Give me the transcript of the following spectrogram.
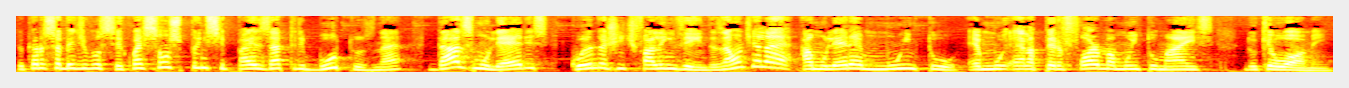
eu quero saber de você quais são os principais atributos né, das mulheres quando a gente fala em vendas. Onde ela, a mulher é muito, é, ela performa muito mais do que o homem?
